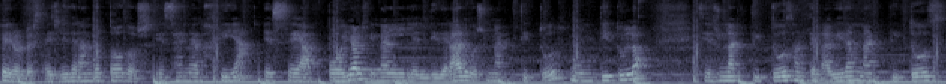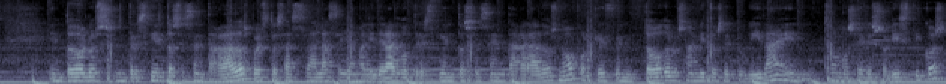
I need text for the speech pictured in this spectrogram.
pero lo estáis liderando todos. Esa energía, ese apoyo, al final el liderazgo es una actitud, no un título. Si es una actitud ante la vida, una actitud en todos los 360 grados, por esto esa sala se llama liderazgo 360 grados, ¿no? porque es en todos los ámbitos de tu vida, somos seres holísticos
